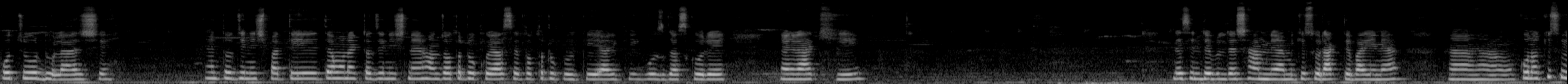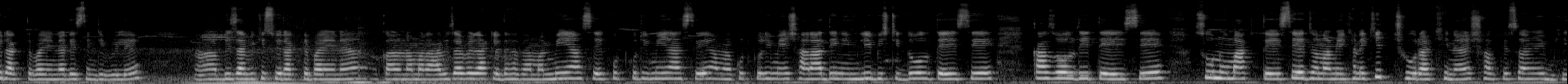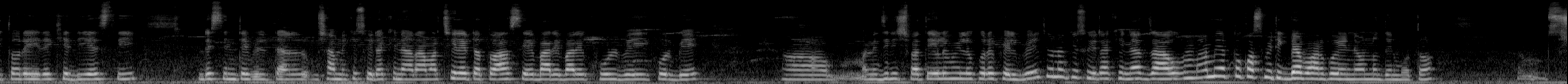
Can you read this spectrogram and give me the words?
প্রচুর ধুলা আসে। এত জিনিসপাতি তেমন একটা জিনিস নেই এখন যতটুকু আছে ততটুকুকে আর কি গাছ করে রাখি। ড্রেসিং টেবিলটার সামনে আমি কিছু রাখতে পারি না। হ্যাঁ, হ্যাঁ, কোনো কিছুই রাখতে পারি না ড্রেসিং টেবিলে বিজাবি কিছুই রাখতে পারি না। কারণ আমার আবিজাবি রাখলে দেখা যায় আমার মেয়ে আছে কুটকুটি মেয়ে আছে আমার কুটকুটি মেয়ে সারাদিন ইমলি বৃষ্টি দোলতে এসে কাজল দিতে এসে চুনু মাখতে এসে এজন্য আমি এখানে কিচ্ছু রাখি না। সব কিছু আমি ভিতরেই রেখে দিয়েছি। ড্রেসিং টেবিলটার সামনে কিছুই রাখি না। আর আমার ছেলেটা তো আছে বারে বারে খুলবে ই করবে। মানে জিনিসপাতি এলোমেলো করে ফেলবে, এই জন্য কিছুই রাখি না। যাও আমি এত কসমেটিক ব্যবহার করি না অন্যদের মতো।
